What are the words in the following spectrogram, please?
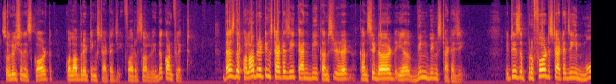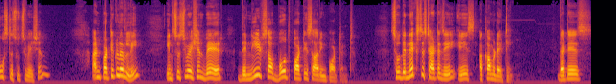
solution is called collaborating strategy for solving the conflict. Thus, the collaborating strategy can be considered considered a win-win strategy. It is a preferred strategy in most situation and particularly in situation where the needs of both parties are important. So, the next strategy is accommodating that is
